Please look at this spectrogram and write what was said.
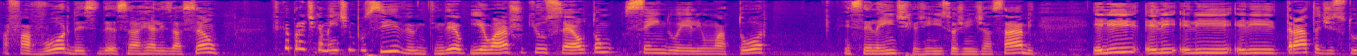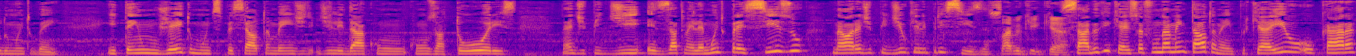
a favor desse, dessa realização, fica praticamente impossível, entendeu? E eu acho que o Celton, sendo ele um ator excelente, que a gente, isso a gente já sabe, ele, ele, ele, ele trata disso tudo muito bem. E tem um jeito muito especial também de, de lidar com, com os atores, né, de pedir exatamente. Ele é muito preciso na hora de pedir o que ele precisa. Sabe o que quer. Sabe o que quer. Isso é fundamental também, porque aí o, o cara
